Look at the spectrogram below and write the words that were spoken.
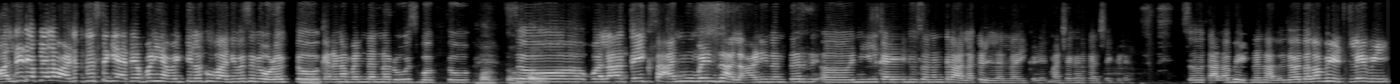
ऑलरेडी आपल्याला वाटत असतं की अरे आपण ह्या व्यक्तीला खूप आधीपासून ओळखतो कारण आपण त्यांना रोज बघतो. सो हो. मला ते एक फॅन मुवमेंट झाला आणि नंतर नील काही दिवसानंतर आला कल्याणला इकडे माझ्या घराच्या इकडे. सो त्याला भेटणं झालं. जेव्हा त्याला भेटले मी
